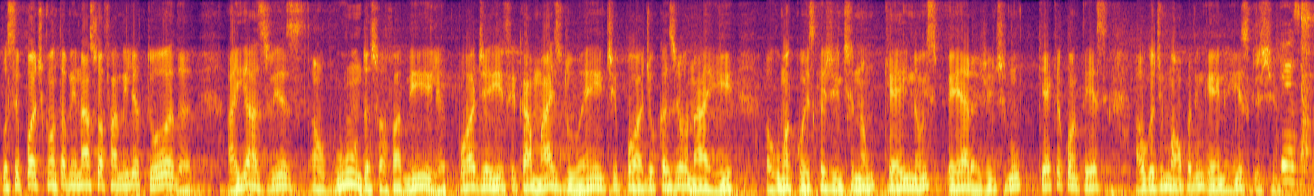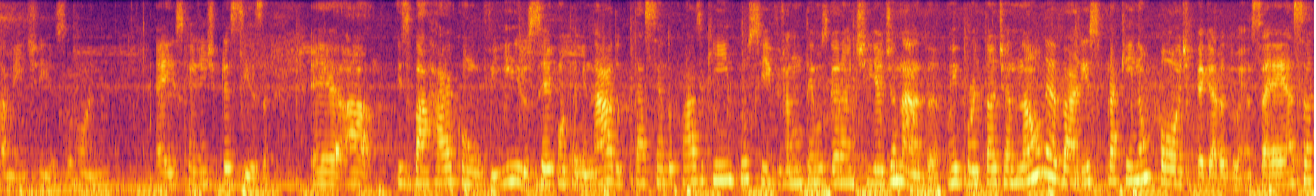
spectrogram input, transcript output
você pode contaminar a sua família toda. Aí, às vezes, algum da sua família pode aí ficar mais doente pode ocasionar aí alguma coisa que a gente não quer e não espera. A gente não quer que aconteça algo de mal para ninguém, não é isso, Cristina? Exatamente isso, Rony. É isso que a gente precisa. É, esbarrar com o vírus, ser contaminado, está sendo quase que impossível, já não temos garantia de nada. O importante é não levar isso para quem não pode pegar a doença. É essa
